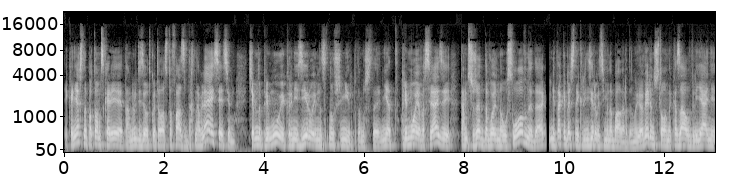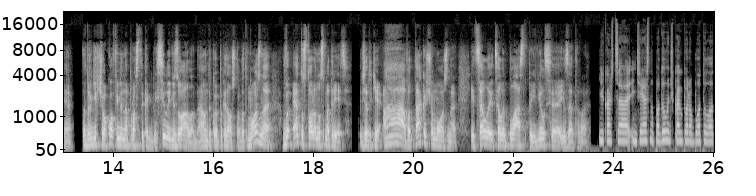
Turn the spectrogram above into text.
И, конечно, потом скорее там люди делают какой-то Last of Us, вдохновляясь этим, чем напрямую экранизируя именно «Затнувший мир», потому что нет прямой его связи, там сюжет довольно условный, да, не так обязательно экранизировать именно Балларда, но я уверен, что он оказал влияние на других чуваков именно просто как бы силой визуала, да, он такой показал, что вот можно в эту сторону смотреть. И все такие, а, вот так еще можно. И целый, целый пласт появился из этого. Мне кажется, интересно подумать, как бы работало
